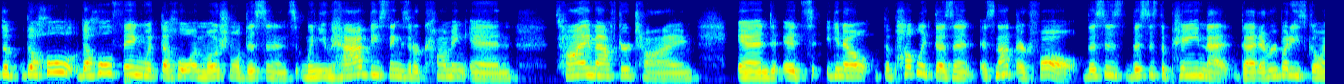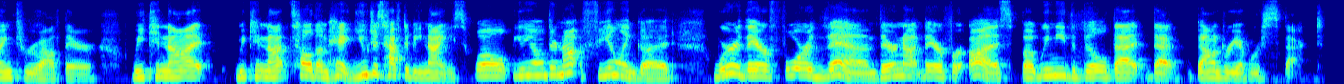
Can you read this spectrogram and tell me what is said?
the the whole the whole thing with the whole emotional dissonance when you have these things that are coming in time after time and it's you know the public doesn't it's not their fault. This is this is the pain that that everybody's going through out there. We cannot we cannot tell them hey you just have to be nice. Well you know they're not feeling good. We're there for them. They're not there for us but we need to build that that boundary of respect.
